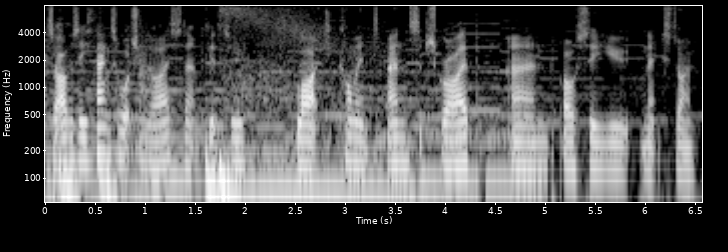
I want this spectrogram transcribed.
So obviously, thanks for watching, guys. Don't forget to like, comment, and subscribe. And I'll see you next time.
